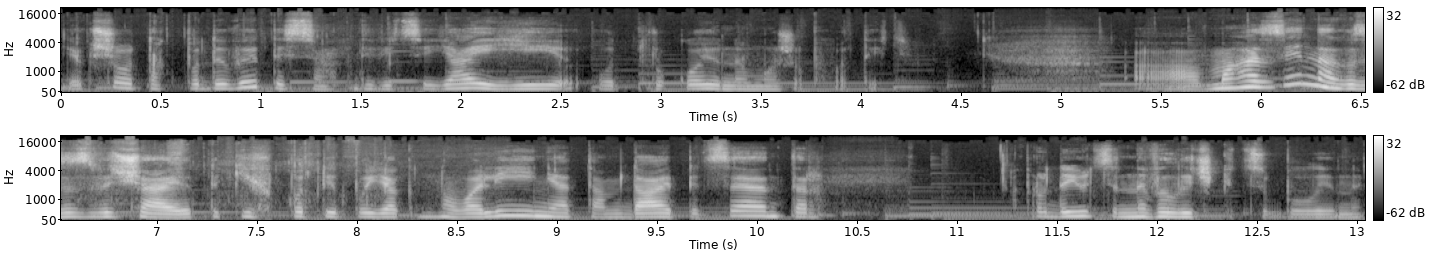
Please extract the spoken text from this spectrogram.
Якщо так подивитися, дивіться, я її от рукою не можу обхватити. А В магазинах зазвичай, таких по типу, як нова лінія, там, да, епіцентр, продаються невеличкі цибулини.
